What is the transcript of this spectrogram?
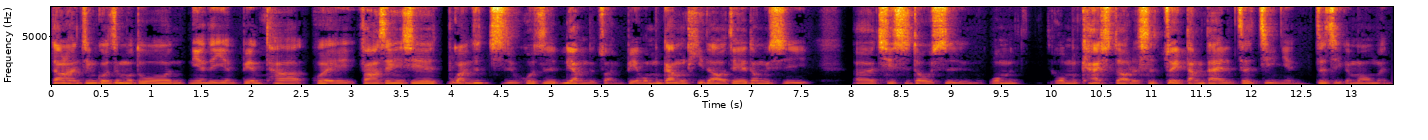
当然，经过这么多年的演变，它会发生一些不管是值或是量的转变。我们刚刚提到这些东西，呃，其实都是我们我们 catch 到的是最当代的这几年这几个 moment，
